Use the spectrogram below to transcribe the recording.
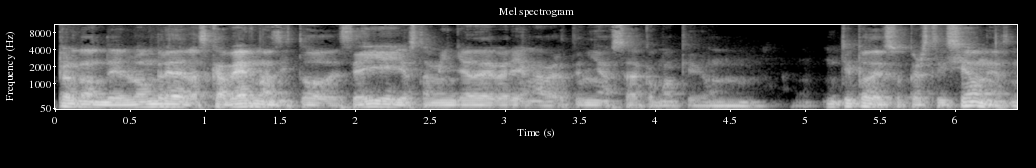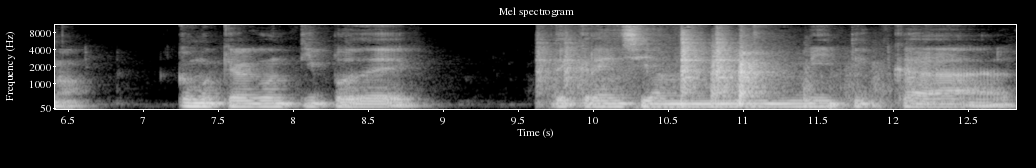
perdón, del hombre de las cavernas y todo, desde ahí ellos también ya deberían haber tenido, o sea, como que un, un tipo de supersticiones, ¿no? Como que algún tipo de, de creencia mítica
